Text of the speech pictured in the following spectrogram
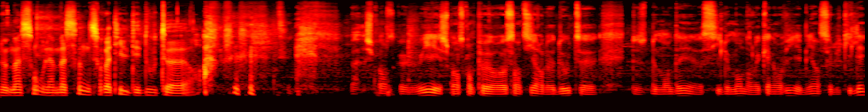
Le maçon ou la maçonne serait-il des douteurs? Bah, je pense que oui, et je pense qu'on peut ressentir le doute euh, de se demander euh, si le monde dans lequel on vit est bien celui qu'il est.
